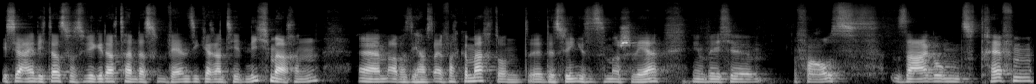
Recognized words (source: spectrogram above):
ist ja eigentlich das, was wir gedacht haben, das werden sie garantiert nicht machen, ähm, aber sie haben es einfach gemacht und äh, deswegen ist es immer schwer, irgendwelche Voraussagungen zu treffen.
